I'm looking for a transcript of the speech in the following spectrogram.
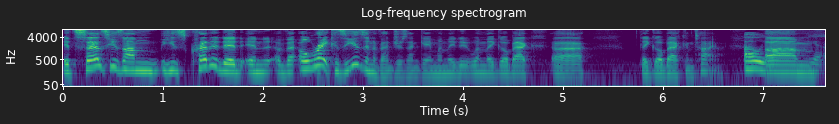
It says he's on. He's credited in. Oh right, because he is in Avengers Endgame when they do when they go back. Uh, they go back in time. Oh Um, yeah.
